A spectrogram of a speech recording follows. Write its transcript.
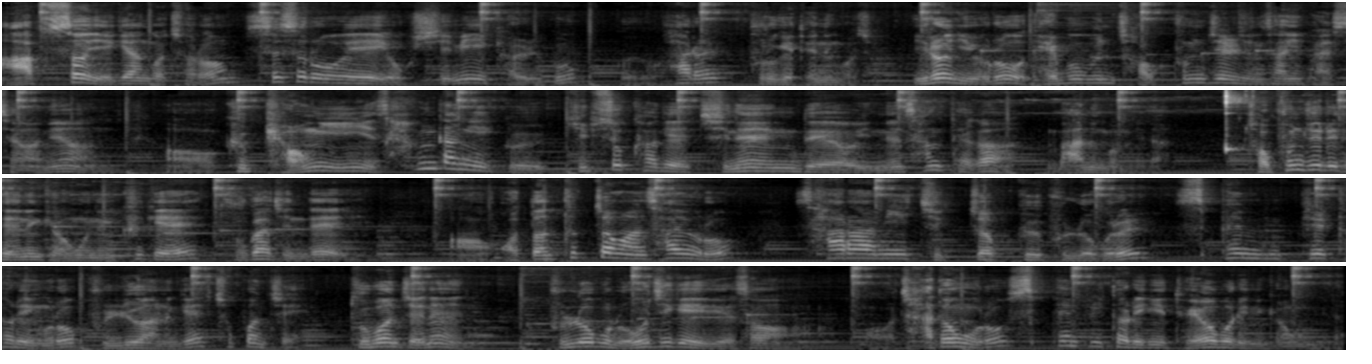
앞서 얘기한 것처럼 스스로의 욕심이 결국 그 화를 부르게 되는 거죠. 이런 이유로 대부분 저품질 증상이 발생하면 어, 그 병이 상당히 그 깊숙하게 진행되어 있는 상태가 많은 겁니다. 저품질이 되는 경우는 크게 두 가지인데 어, 어떤 특정한 사유로 사람이 직접 그 블로그를 스팸 필터링으로 분류하는 게 첫 번째. 두 번째는 블로그 로직에 의해서 어, 자동으로 스팸 필터링이 되어버리는 경우입니다.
